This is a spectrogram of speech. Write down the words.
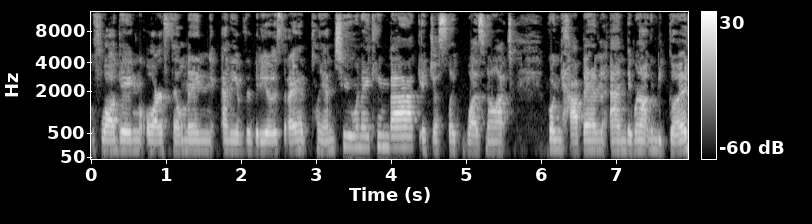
vlogging or filming any of the videos that I had planned to when I came back. It just like was not going to happen and they were not going to be good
